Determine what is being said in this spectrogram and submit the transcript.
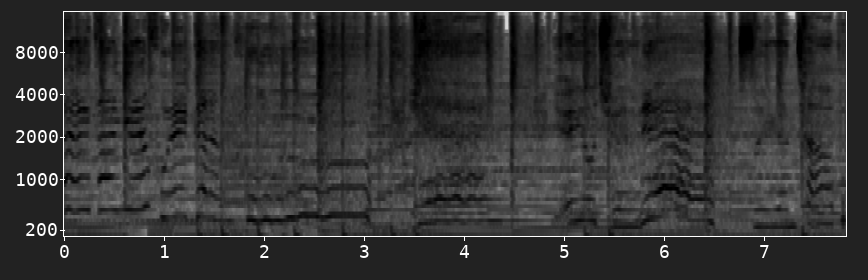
陪他也会干枯。夜也有眷恋，虽然他不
